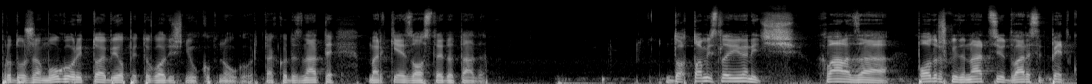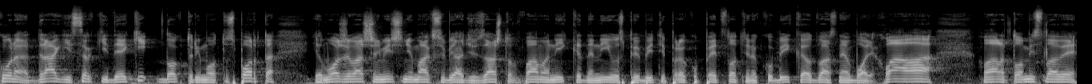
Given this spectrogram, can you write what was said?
produžavamo ugovor i to je bio petogodišnji ukupno ugovor. Tako da znate, Marquez ostaje do tada. Do, Tomislav Ivanić, hvala za podršku i donaciju 25 kuna. Dragi Srki Deki, doktori motosporta, jel može vaše mišljenje Maksu Bjađu? Zašto vama nikada nije uspio biti preko 500 kubika, od vas nema bolje? Hvala, hvala Tomislave.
